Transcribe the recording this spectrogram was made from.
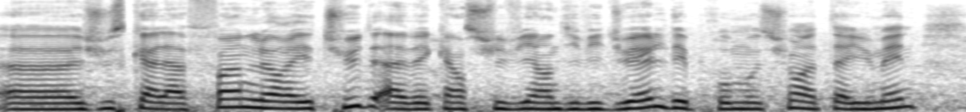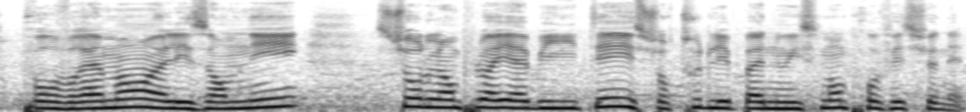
euh, jusqu'à la fin de leur étude avec un suivi individuel, des promotions à taille humaine pour vraiment les emmener sur de l'employabilité et surtout de l'épanouissement professionnel.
